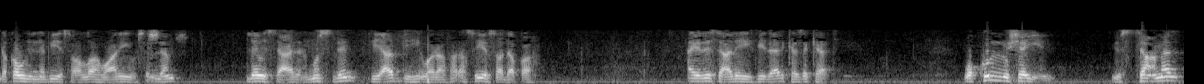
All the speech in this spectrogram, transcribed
لقول النبي صلى الله عليه وسلم ليس على المسلم في عبده ولا فرسه صدقة. أي ليس عليه في ذلك زكاة. وكل شيء يستعمل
